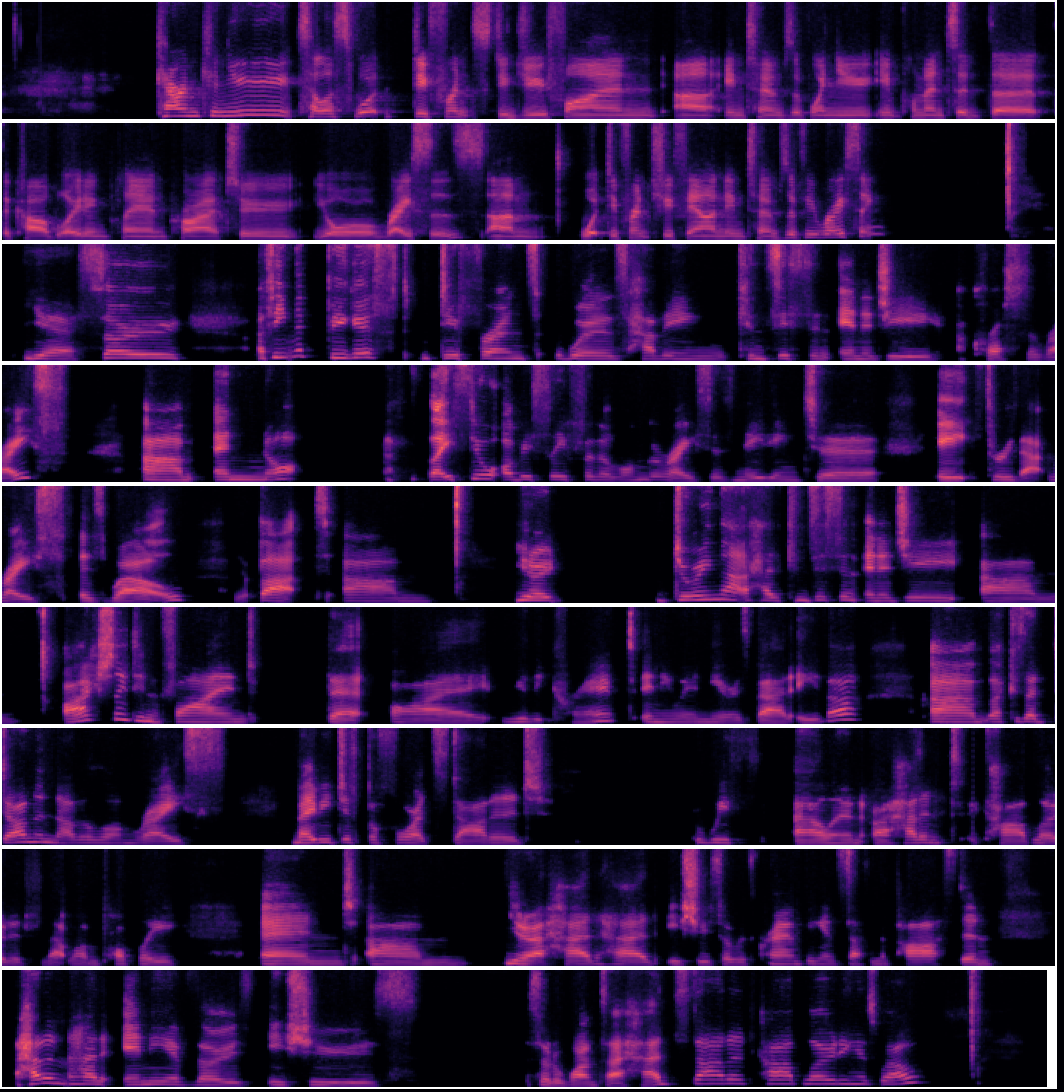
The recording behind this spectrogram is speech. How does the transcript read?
Karen, can you tell us what difference did you find uh, in terms of when you implemented the, the carb loading plan prior to your races? Um, what difference you found in terms of your racing? Yeah, so I think the biggest difference was having consistent energy across the race um, and not like still obviously for the longer races needing to eat through that race as well. Yep. But um, you know, doing that I had consistent energy. Um, I actually didn't find that I really cramped anywhere near as bad either. Um, like because I'd done another long race, maybe just before I'd started with Alan. I hadn't carb loaded for that one properly, and um, you know, I had had issues so with cramping and stuff in the past, and I hadn't had any of those issues sort of once I had started carb loading as well.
